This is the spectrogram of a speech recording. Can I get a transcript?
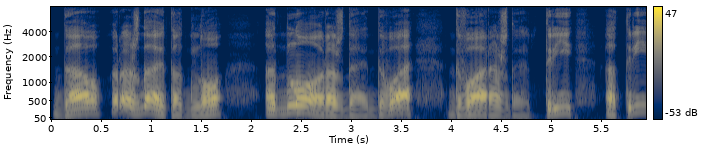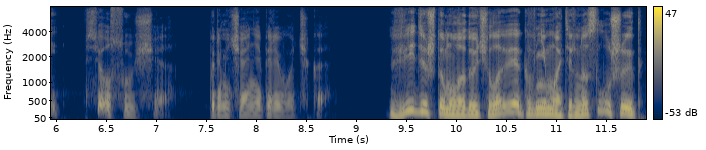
Дао рождает одно, одно рождает два, два рождают три, а три — все сущее. Примечание переводчика. Видя, что молодой человек внимательно слушает,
